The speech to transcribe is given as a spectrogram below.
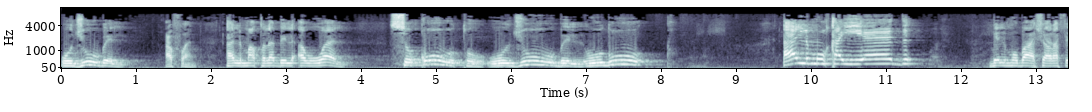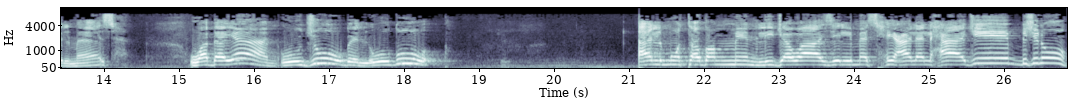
وجوب عفوا المطلب الأول سقوط وجوب الوضوء المقيد بالمباشرة في المسح وبيان وجوب الوضوء المتضمن لجواز المسح على الحاجب بشنو؟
